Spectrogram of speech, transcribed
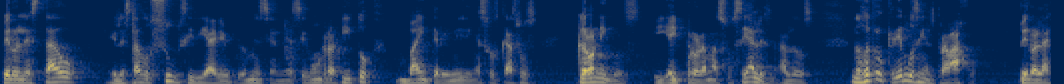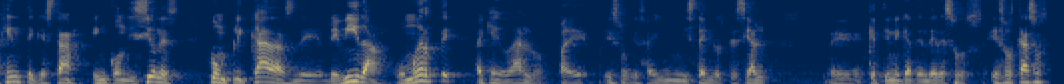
pero el Estado, el Estado subsidiario que yo mencioné hace un ratito va a intervenir en esos casos crónicos y hay programas sociales. A los, nosotros creemos en el trabajo, pero a la gente que está en condiciones complicadas de, de vida o muerte, hay que ayudarlo. Para eso es, hay un ministerio especial eh, que tiene que atender esos, esos casos.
